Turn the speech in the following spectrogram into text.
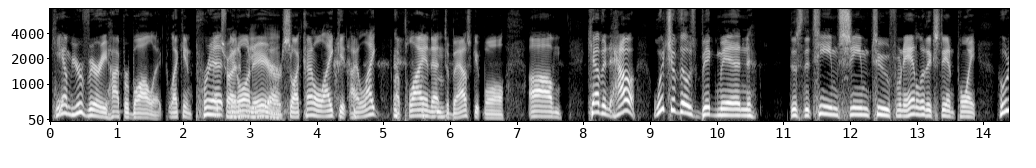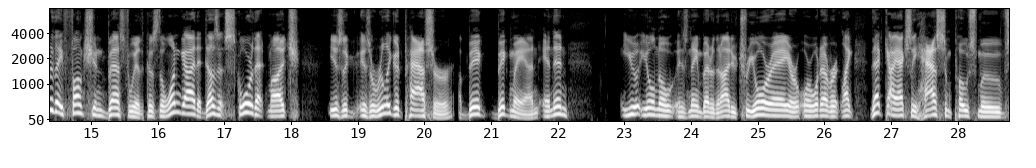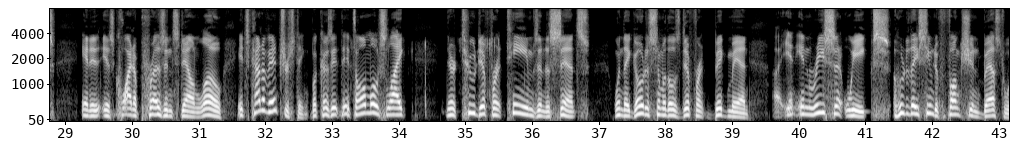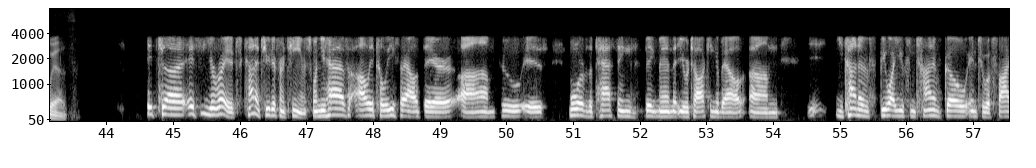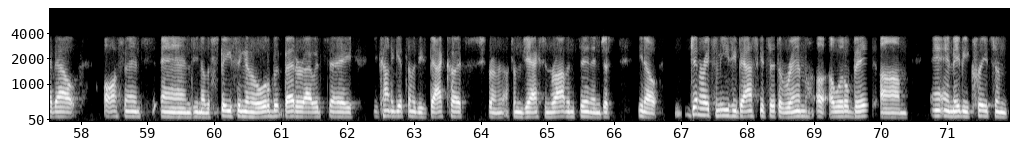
Cam, you're very hyperbolic, like in print and on be, air. yeah. So I kind of like it. I like applying that to basketball. Um, Kevin, how which of those big men does the team seem to, from an analytics standpoint, who do they function best with? Because the one guy that doesn't score that much is a is a really good passer, a big big man, and then you you'll know his name better than I do, Traore or or whatever. Like that guy actually has some post moves and it is quite a presence down low. It's kind of interesting because it, it's almost like they're two different teams in a sense when they go to some of those different big men. Uh, in in recent weeks, who do they seem to function best with? It's uh, it's you're right. It's kind of two different teams. When you have Aly Khalifa out there, um, who is more of the passing big man that you were talking about, um, you, kind of BYU can kind of go into a five out offense, and you know the spacing is a little bit better. I would say you kind of get some of these back cuts from from Jackson Robinson, and just you know generate some easy baskets at the rim a, a little bit, um, and, and maybe create some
